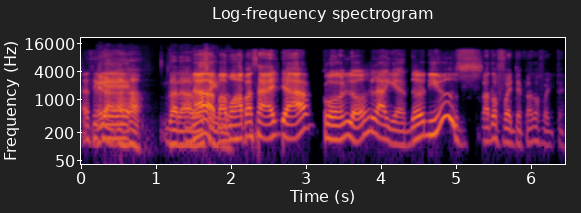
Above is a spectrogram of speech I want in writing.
Así Mira, que. ajá. Dale, dale, Nada, seguirlo. vamos a pasar ya con los Lagueando News. Plato fuerte, plato fuerte.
